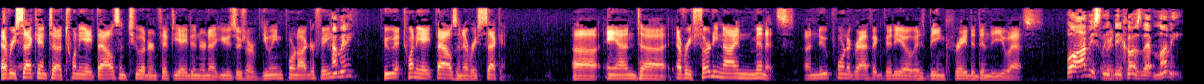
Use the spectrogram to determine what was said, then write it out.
Every second, uh, 28,258 internet users are viewing pornography. How many? 28,000 every second. Uh, and uh, every 39 minutes, a new pornographic video is being created in the U.S. Well, obviously Everything. because of that money.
